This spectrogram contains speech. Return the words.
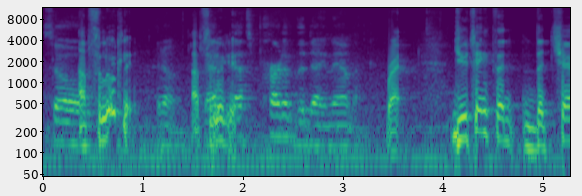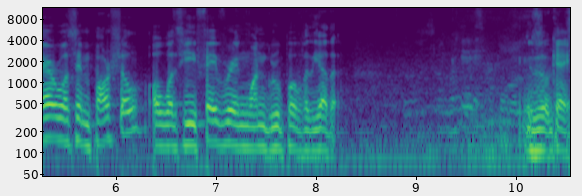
So, Absolutely. you know, that- Absolutely. that's part of the dynamic. Right. Do you think that the chair was impartial or was he favoring one group over the other? It was okay.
